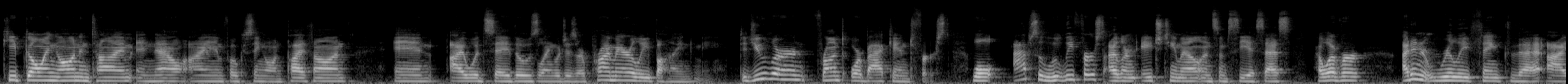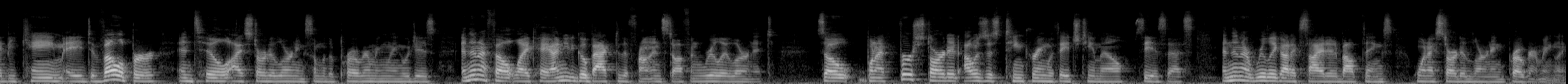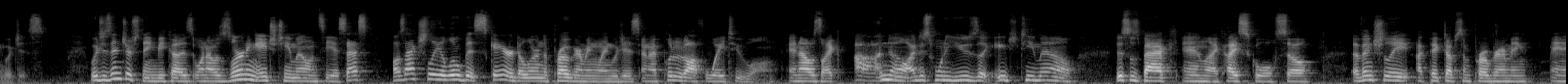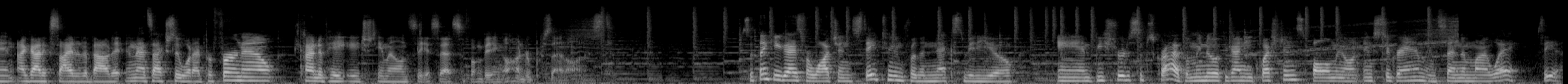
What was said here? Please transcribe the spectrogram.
keep going on in time, and now I am focusing on Python, and I would say those languages are primarily behind me. Did you learn front or back end first? Well, absolutely first. I learned HTML and some CSS. However, I didn't really think that I became a developer until I started learning some of the programming languages. And then I felt like, hey, I need to go back to the front end stuff and really learn it. So when I first started, I was just tinkering with HTML, CSS, and then I really got excited about things when I started learning programming languages. Which is interesting because when I was learning HTML and CSS, I was actually a little bit scared to learn the programming languages and I put it off way too long. And I was like, ah, no, I just want to use like HTML. This was back in like high school, so eventually I picked up some programming and I got excited about it, and that's actually what I prefer now. Kind of hate HTML and CSS if I'm being 100% honest. So thank you guys for watching. Stay tuned for the next video and be sure to subscribe. Let me know if you got any questions. Follow me on Instagram and send them my way. See ya.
